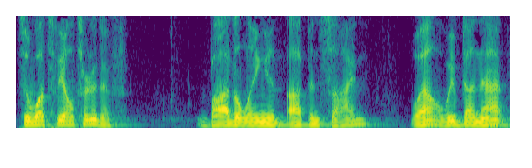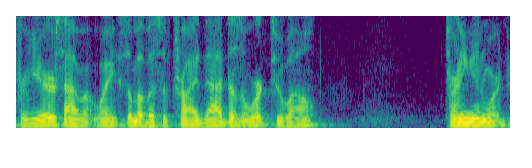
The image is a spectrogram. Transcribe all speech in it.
So, what's the alternative? Bottling it up inside? Well, we've done that for years, haven't we? Some of us have tried that. It doesn't work too well. Turning inward,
